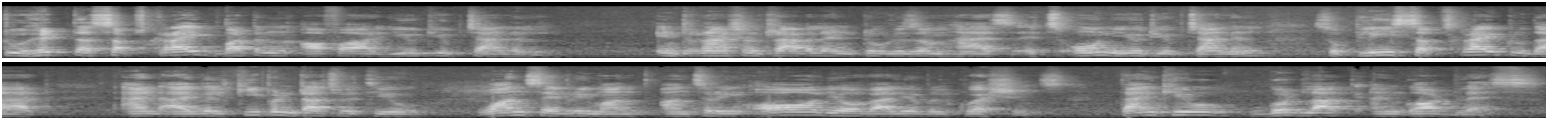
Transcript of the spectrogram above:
to hit the subscribe button of our YouTube channel. International Travel and Tourism has its own YouTube channel, so please subscribe to that and I will keep in touch with you once every month answering all your valuable questions. Thank you, good luck and God bless.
